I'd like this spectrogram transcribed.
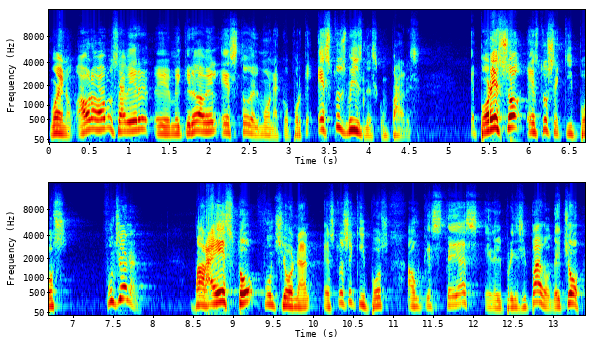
Bueno, ahora vamos a ver, eh, me quiero ver esto del Mónaco, porque esto es business, compadres. por eso estos equipos funcionan. Para esto funcionan estos equipos, aunque estés en el Principado. De hecho,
